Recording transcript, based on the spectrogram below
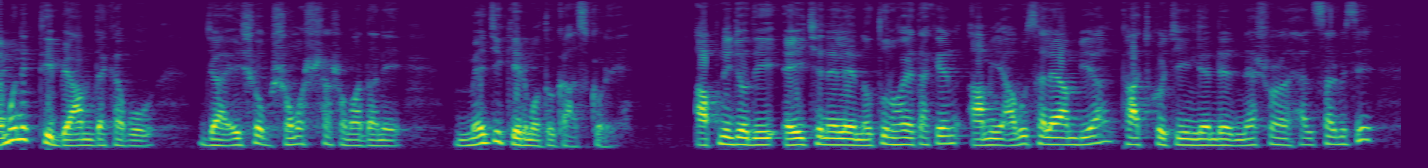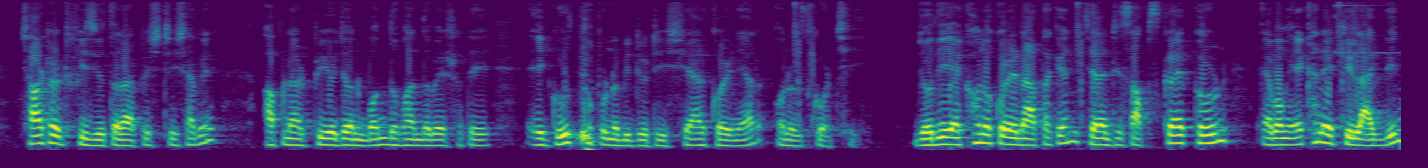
এমন একটি ব্যায়াম দেখাবো যা এইসব সমস্যা সমাধানে ম্যাজিকের মতো কাজ করে। আপনি যদি এই চ্যানেলে নতুন হয়ে থাকেন, আমি আবু সালে আম্বিয়া, কাজ করছি ইংল্যান্ডের ন্যাশনাল হেলথ সার্ভিসে চার্টার্ড ফিজিওথেরাপিস্ট হিসাবে আপনার প্রিয়জন বন্ধু বান্ধবের সাথে এই গুরুত্বপূর্ণ ভিডিওটি শেয়ার করে নেওয়ার অনুরোধ করছি। যদি এখনও করে না থাকেন, চ্যানেলটি সাবস্ক্রাইব করুন এবং এখানে একটি লাইক দিন,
